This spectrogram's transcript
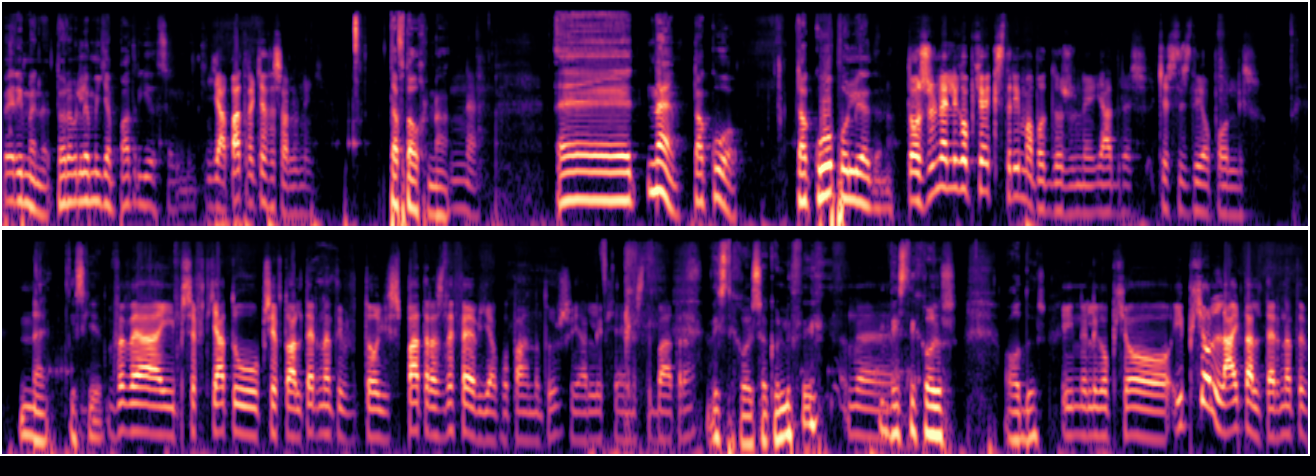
περίμενε. Τώρα μιλάμε για Πάτρη και Θεσσαλονίκη. Για Πάτρα και Θεσσαλονίκη. Ταυτόχρονα. Ναι. Ε, ναι, το ακούω. Το ακούω πολύ έντονα. Το ζουν λίγο πιο extreme από ότι το ζουν οι άντρες και στις δύο πόλεις. Ναι, ισχύει. Βέβαια η ψευτιά του ψευτο-alternative της Πάτρας δεν φεύγει από πάνω τους. Η αλήθεια είναι στην Πάτρα. Δυστυχώς ακολουθεί. ναι, Δυστυχώς, όντως. είναι λίγο πιο. ή πιο light alternative.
